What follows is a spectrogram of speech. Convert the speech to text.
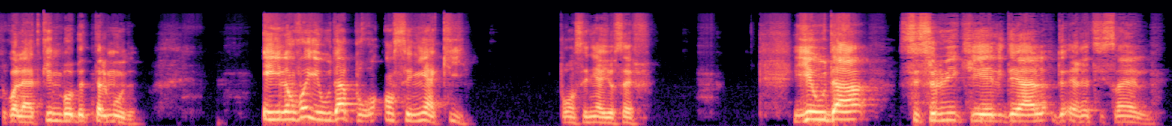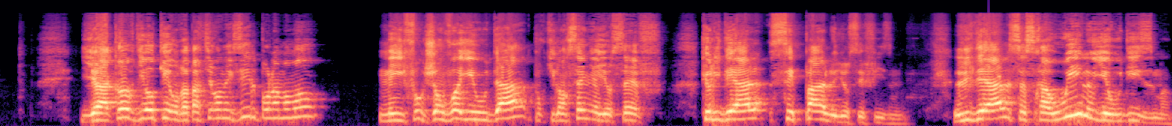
C'est quoi l'atkin bo bet Talmud? Et il envoie Yehuda pour enseigner à qui? Pour enseigner à Yosef. Yehuda, c'est celui qui est l'idéal de Eretz Israël. Yaakov dit, ok, on va partir en exil pour le moment, mais il faut que j'envoie Yehuda pour qu'il enseigne à Yosef que l'idéal, c'est pas le yosefisme. L'idéal, ce sera oui le yéhoudisme.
